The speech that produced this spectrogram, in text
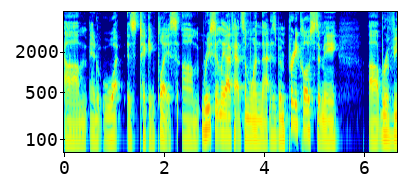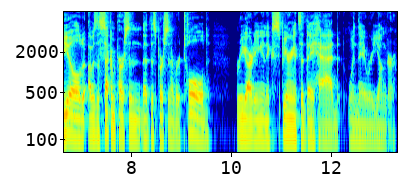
um, and what is taking place. Um, recently, I've had someone that has been pretty close to me uh, revealed. I was the second person that this person ever told regarding an experience that they had when they were younger,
